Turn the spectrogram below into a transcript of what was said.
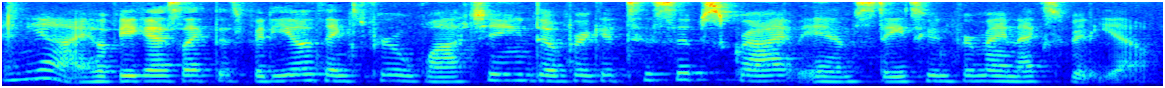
and yeah, I hope you guys like this video. Thanks for watching. Don't forget to subscribe and stay tuned for my next video.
